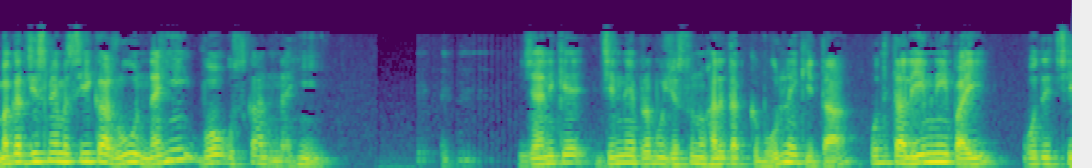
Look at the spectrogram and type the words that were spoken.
मगर जिसमें मसीह का रूह नहीं वो उसका नहीं ਯਾਨੀ ਕਿ ਜਿਨਨੇ ਪ੍ਰਭੂ ਯਿਸੂ ਨੂੰ ਹਾਲੇ ਤੱਕ ਕਬੂਲ ਨਹੀਂ ਕੀਤਾ ਉਹਦੀ تعلیم ਨਹੀਂ ਪਾਈ ਉਹਦੇ 'ਚ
